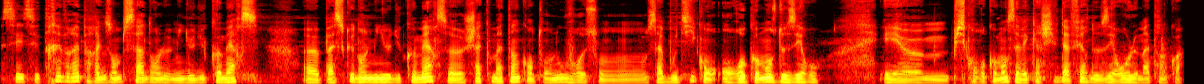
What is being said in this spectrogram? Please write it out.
C'est c'est très vrai, par exemple, ça dans le milieu du commerce, euh, parce que dans le milieu du commerce, euh, chaque matin, quand on ouvre son sa boutique, on, on recommence de zéro, et euh, puisqu'on recommence avec un chiffre d'affaires de zéro le matin, quoi.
